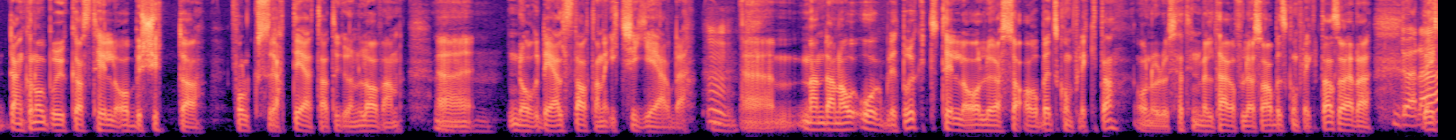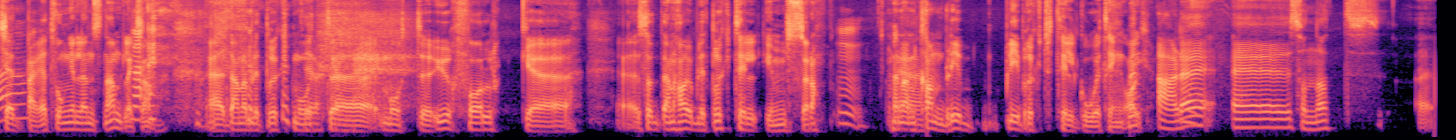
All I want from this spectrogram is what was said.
Den kan òg brukes til å beskytte folks rettigheter etter Grunnloven. eh, Når delstatene ikke gjør det. Mm. Men den har òg blitt brukt til å løse arbeidskonflikter. Og når du setter inn militæret for å løse arbeidskonflikter, så er det, Da er det er ikke bare tvungen lønnsnemnd, liksom. Eh, Den har blitt brukt mot, eh, mot urfolk. Så den har jo blitt brukt til ymse, da. Men den kan bli, bli brukt til gode ting òg. er det eh, sånn at eh,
